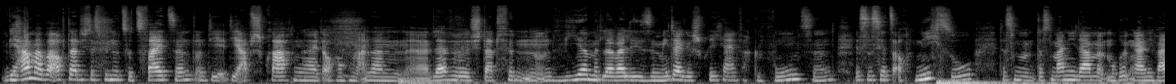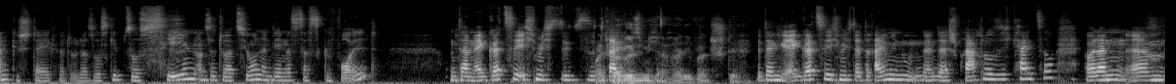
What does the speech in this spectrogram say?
wir haben aber auch dadurch, dass wir nur zu zweit sind und die, die Absprachen halt auch auf einem anderen äh, Level stattfinden und wir mittlerweile diese Metagespräche einfach gewohnt sind, ist es jetzt auch nicht so, dass, dass Manny da mit dem Rücken an die Wand gestellt wird oder so. Es gibt so Szenen und Situationen, in denen ist das gewollt. Und dann ergötze ich mich diese Manchmal drei. will sie mich einfach an die Wand stellen. Dann ergötze ich mich da drei Minuten in der Sprachlosigkeit so. Aber dann ähm,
